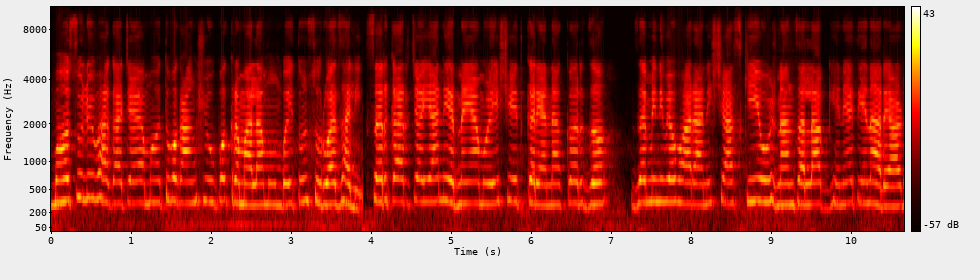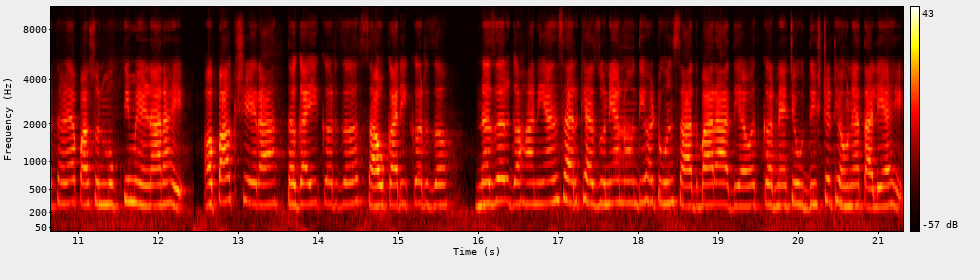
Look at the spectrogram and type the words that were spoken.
महसूल विभागाच्या या महत्वाकांक्षी उपक्रमाला मुंबईतून सुरुवात झाली. सरकारच्या या निर्णयामुळे शेतकऱ्यांना कर्ज जमीन व्यवहार आणि शासकीय योजनांचा लाभ घेण्यात येणाऱ्या अडथळ्यापासून मुक्ती मिळणार आहे. अपाक शेरा तगाई कर्ज सावकारी कर्ज नजर गहाण यांसारख्या जुन्या नोंदी हटवून सात बारा अद्ययावत करण्याचे उद्दिष्ट ठेवण्यात आले आहे.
